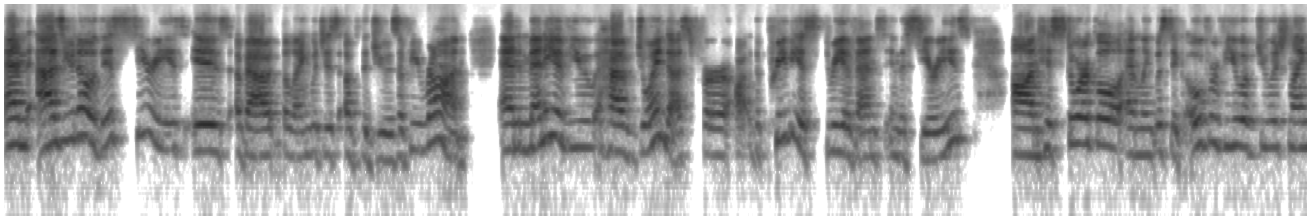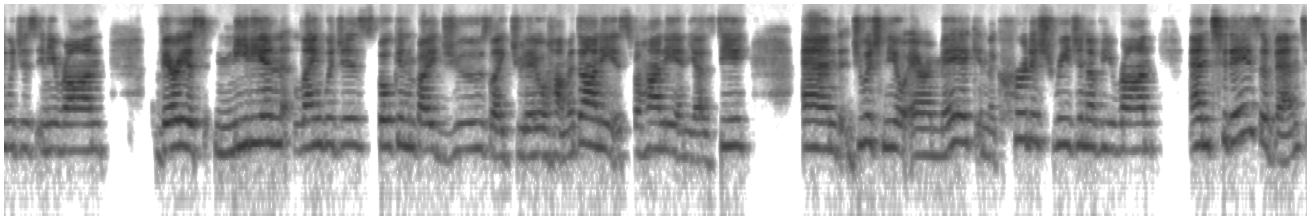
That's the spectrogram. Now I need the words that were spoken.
And as you know, this series is about the languages of the Jews of Iran. And many of you have joined us for uh, the previous three events in the series on historical and linguistic overview of Jewish languages in Iran, various median languages spoken by Jews like Judeo-Hamadani, Isfahani, and Yazdi, and Jewish Neo-Aramaic in the Kurdish region of Iran. And today's event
